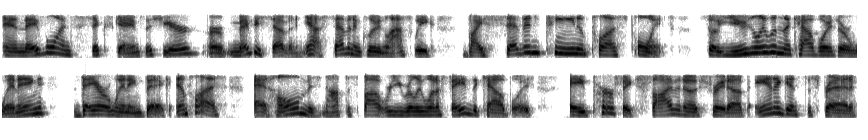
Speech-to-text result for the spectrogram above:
and they've won six games this year, or maybe seven. Yeah, seven, including last week, by 17 plus points. So usually when the Cowboys are winning, they are winning big. And plus, at home is not the spot where you really want to fade the Cowboys a perfect 5 and 0 straight up and against the spread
